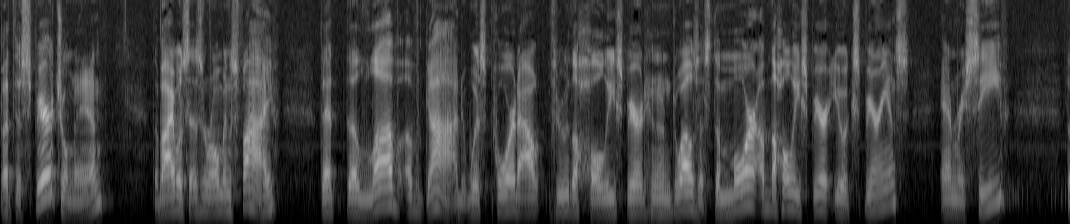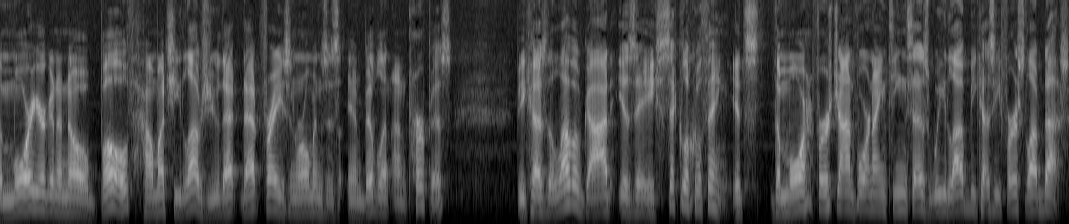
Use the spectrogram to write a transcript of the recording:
But the spiritual man, the Bible says in Romans 5 that the love of God was poured out through the Holy Spirit who indwells us. The more of the Holy Spirit you experience and receive, the more you're going to know both how much He loves you. That, that phrase in Romans is ambivalent on purpose because the love of God is a cyclical thing. It's the more, 1 John 4 19 says, we love because He first loved us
